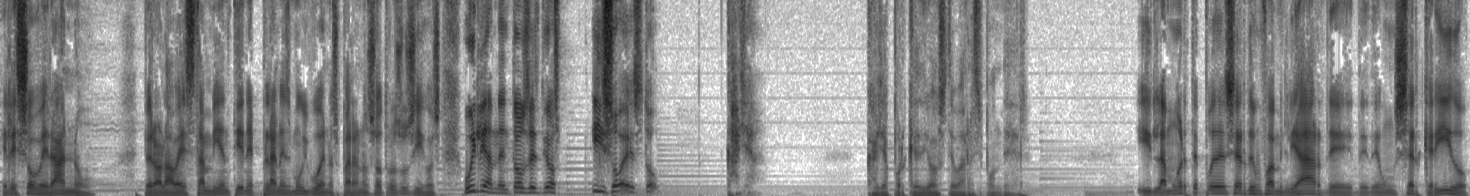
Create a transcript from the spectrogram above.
Él es soberano pero a la vez también tiene planes muy buenos para nosotros sus hijos. William, entonces Dios hizo esto. Calla, calla porque Dios te va a responder. Y la muerte puede ser de un familiar, de, de, un ser querido,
